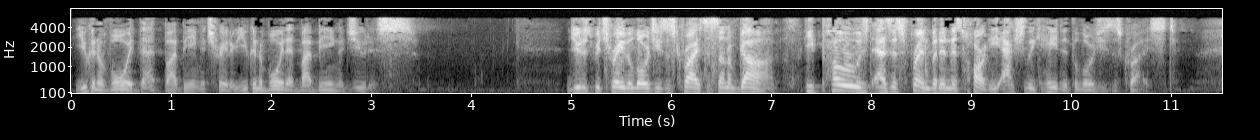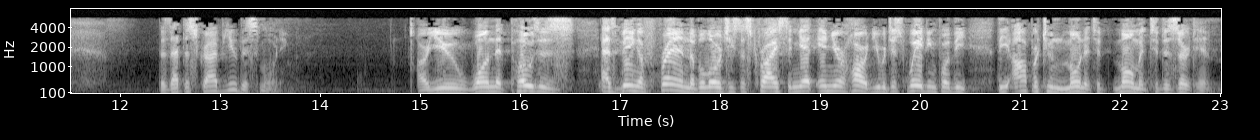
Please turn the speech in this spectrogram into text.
You can avoid that by being a traitor. You can avoid that by being a Judas. Judas betrayed the Lord Jesus Christ, the Son of God. He posed as his friend, but in his heart he actually hated the Lord Jesus Christ. Does that describe you this morning? Are you one that poses as being a friend of the Lord Jesus Christ and yet in your heart you were just waiting for the, the opportune moment to, moment to desert Him?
